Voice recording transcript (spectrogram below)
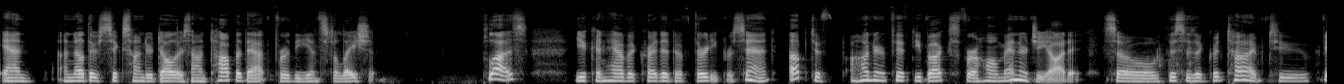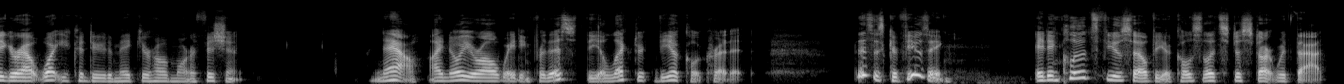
and another $600 on top of that for the installation. Plus, you can have a credit of 30% up to 150 bucks for a home energy audit. So this is a good time to figure out what you can do to make your home more efficient. Now, I know you're all waiting for this, the electric vehicle credit. This is confusing. It includes fuel cell vehicles. Let's just start with that.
